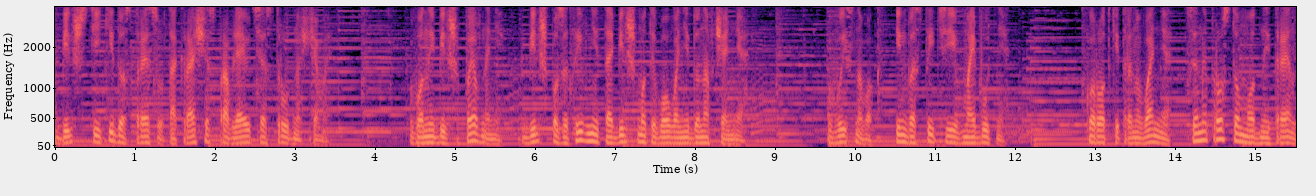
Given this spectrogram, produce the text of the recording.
більш стійкі до стресу та краще справляються з труднощами. Вони більш впевнені, більш позитивні та більш мотивовані до навчання. Висновок інвестиції в майбутнє. Короткі тренування це не просто модний тренд,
